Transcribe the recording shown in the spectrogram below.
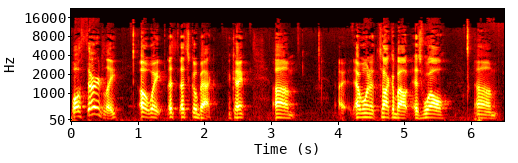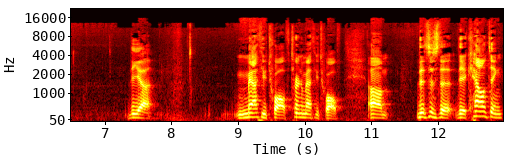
Well, thirdly, oh, wait, let, us go back. Okay? Um, I, I, want to talk about as well um, the uh, Matthew 12. Turn to Matthew 12. Um, this is the, the accounting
